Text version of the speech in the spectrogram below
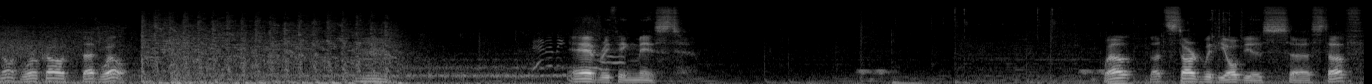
not work out that well. Enemy. Everything missed. Well, let's start with the obvious uh, stuff.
